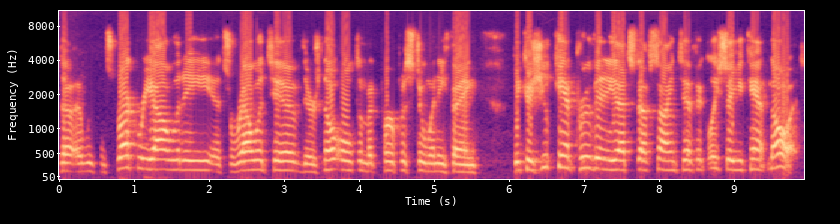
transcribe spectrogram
The, we construct reality, it's relative, there's no ultimate purpose to anything because you can't prove any of that stuff scientifically, so you can't know it.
